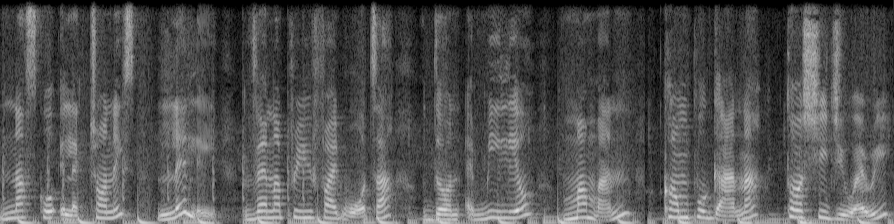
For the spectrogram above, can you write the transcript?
Nasco Electronics, Lily, Verna Purified Water, Don Emilio, Maman, Compu Ghana, Toshi Jewelry,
